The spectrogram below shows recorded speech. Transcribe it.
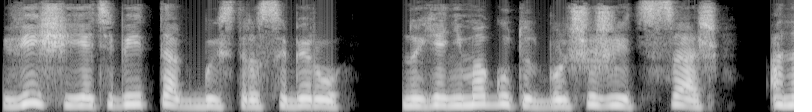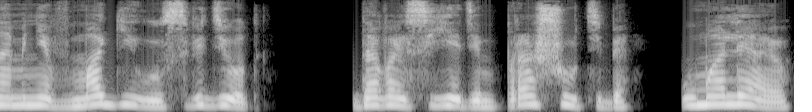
Вещи я тебе и так быстро соберу, но я не могу тут больше жить, Саш, она меня в могилу сведет. Давай съедем, прошу тебя, умоляю.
